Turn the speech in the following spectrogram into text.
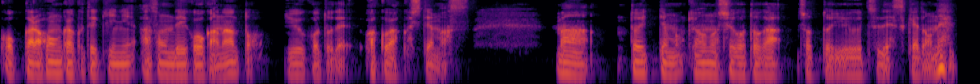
こっから本格的に遊んでいこうかなということでワクワクしてます。まあ、と言っても今日の仕事がちょっと憂鬱ですけどね。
